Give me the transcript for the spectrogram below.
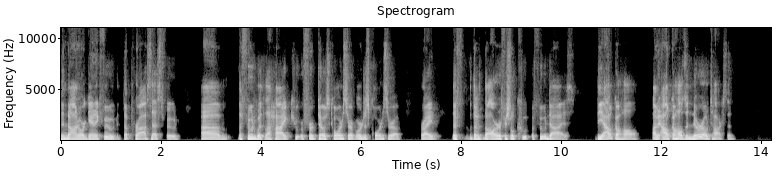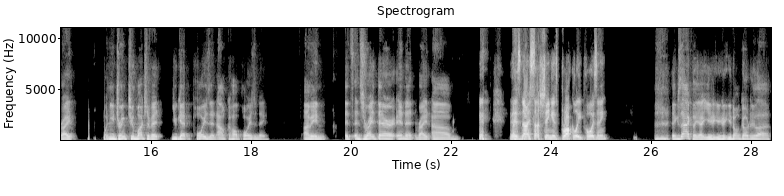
the non-organic food, the processed food, um, the food with the high fructose corn syrup or just corn syrup, right? The the, the artificial food dyes, the alcohol. I mean, alcohol is a neurotoxin, right? When you drink too much of it, you get poison, alcohol poisoning. I mean, it's it's right there in it, right? Um, There's no such thing as broccoli poisoning. Exactly. You you, you don't go to the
